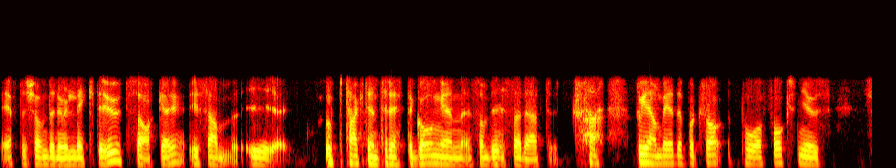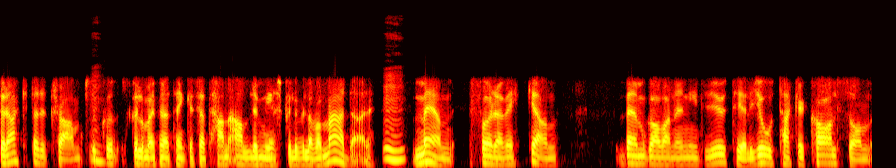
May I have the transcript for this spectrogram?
eftersom det nu läckte ut saker i, sam, i upptakten till rättegången som visade att programledare på, på Fox News föraktade Trump så mm. skulle man kunna tänka sig att han aldrig mer skulle vilja vara med där. Mm. Men förra veckan, vem gav han en intervju till? Jo, Tucker Carlson,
